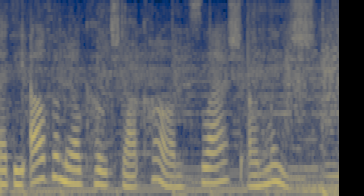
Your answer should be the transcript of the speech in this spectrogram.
at thealphamalecoach.com slash unleash.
